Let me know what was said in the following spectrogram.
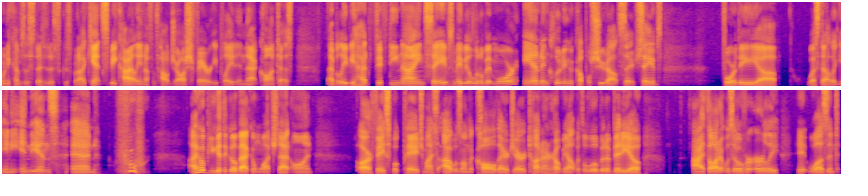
when it comes to statistics, but I can't speak highly enough of how Josh Ferry played in that contest. I believe he had 59 saves, maybe a little bit more, and including a couple shootout saves for the uh, West Allegheny Indians. And whew, I hope you get to go back and watch that on our Facebook page. My, I was on the call there. Jared Tonner helped me out with a little bit of video. I thought it was over early. It wasn't.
